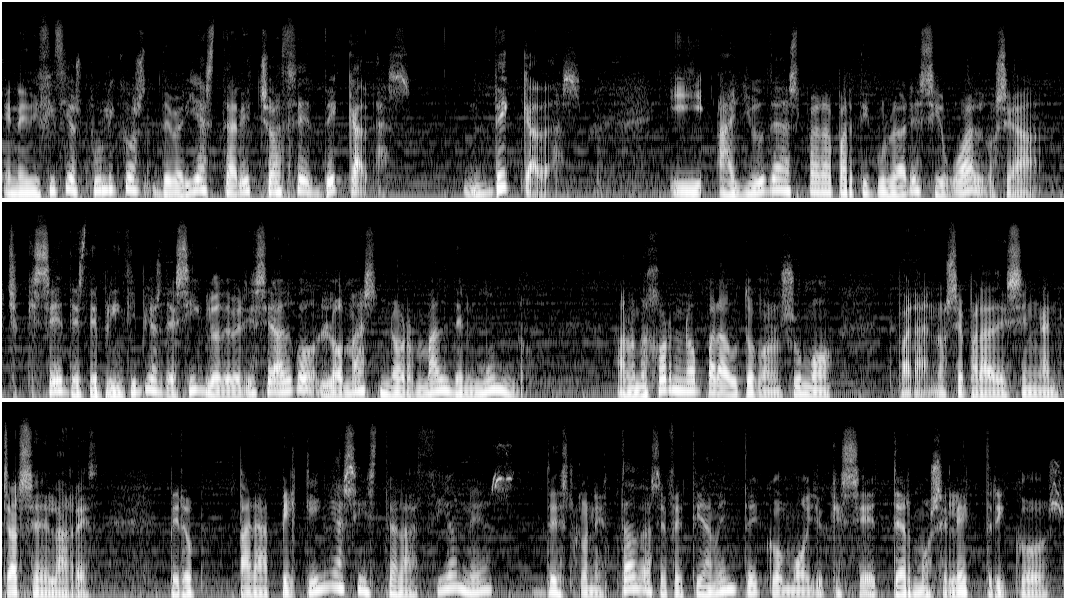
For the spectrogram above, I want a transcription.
En edificios públicos debería estar hecho hace décadas, décadas. Y ayudas para particulares igual, o sea, yo qué sé, desde principios de siglo debería ser algo lo más normal del mundo. A lo mejor no para autoconsumo, para, no sé, para desengancharse de la red, pero para pequeñas instalaciones desconectadas efectivamente, como yo que sé, termos eléctricos,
